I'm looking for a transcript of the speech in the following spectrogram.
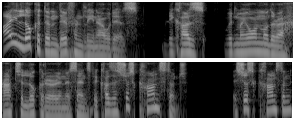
I look at them differently nowadays because with my own mother, I had to look at her in a sense because it's just constant. It's just constant.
